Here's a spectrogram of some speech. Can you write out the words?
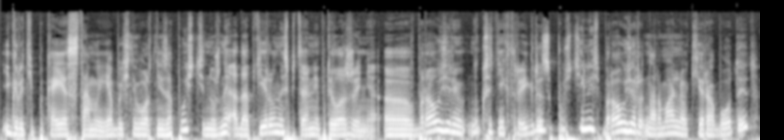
игры типа CS там и обычный Word не запустите, нужны адаптированные специальные приложения. Э, в браузере, ну, кстати, некоторые игры запустились, браузер нормально, окей, работает.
